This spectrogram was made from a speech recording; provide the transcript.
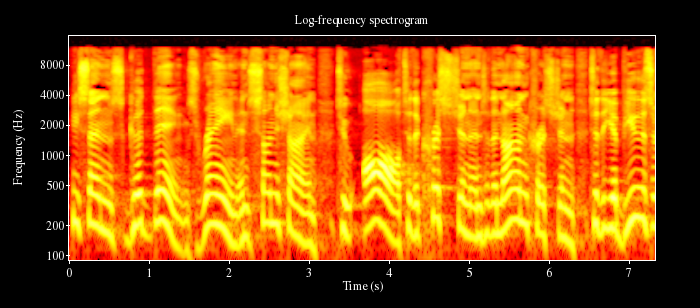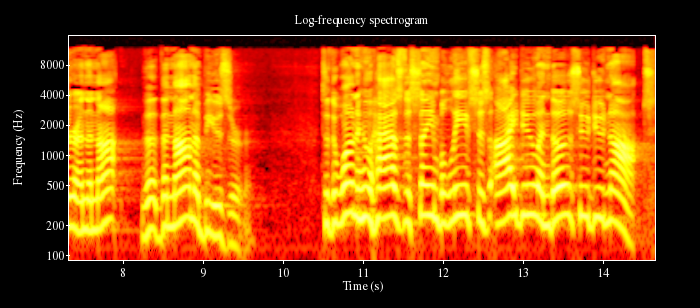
He sends good things, rain and sunshine to all, to the Christian and to the non Christian, to the abuser and the, not, the, the non abuser, to the one who has the same beliefs as I do and those who do not.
